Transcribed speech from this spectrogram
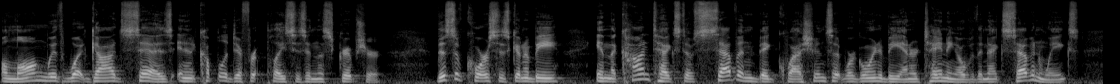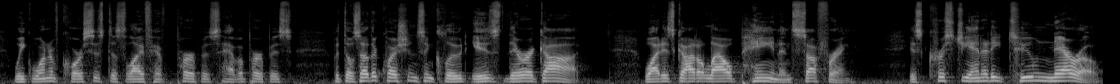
along with what God says in a couple of different places in the Scripture. This, of course, is going to be in the context of seven big questions that we're going to be entertaining over the next seven weeks Week one, of course, is does life have purpose, have a purpose? But those other questions include is there a God? Why does God allow pain and suffering? Is Christianity too narrow?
